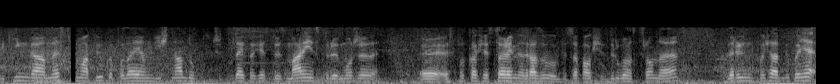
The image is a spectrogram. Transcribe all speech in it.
Wikinga, Mestru ma piłkę, podaje ją gdzieś na dół, czy tutaj ktoś jest, tu jest Marines, który może e, spotkał się z Torem i od razu wycofał się w drugą stronę. Zerling posiada piłkę, nie,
